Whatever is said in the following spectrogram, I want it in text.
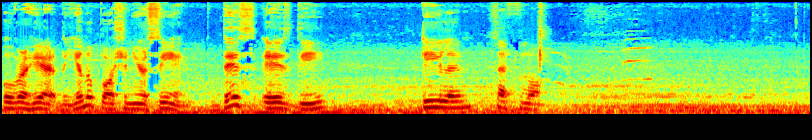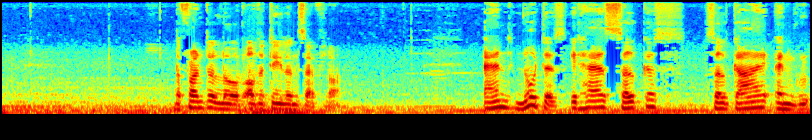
over here, the yellow portion you're seeing this is the telencephalon. The frontal lobe of the telencephalon. And notice it has sulcus, sulci and,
